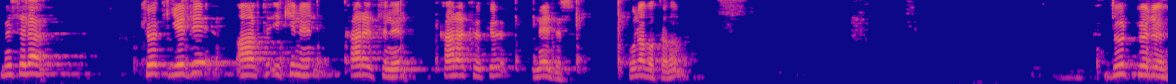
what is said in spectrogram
Mesela kök 7 artı 2'nin karesinin karekökü nedir? Buna bakalım. Dört bölü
